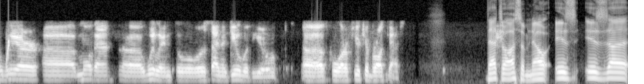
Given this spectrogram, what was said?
we're uh, more than uh, willing to sign a deal with you uh, for future broadcasts. That's awesome. Now, is is uh,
